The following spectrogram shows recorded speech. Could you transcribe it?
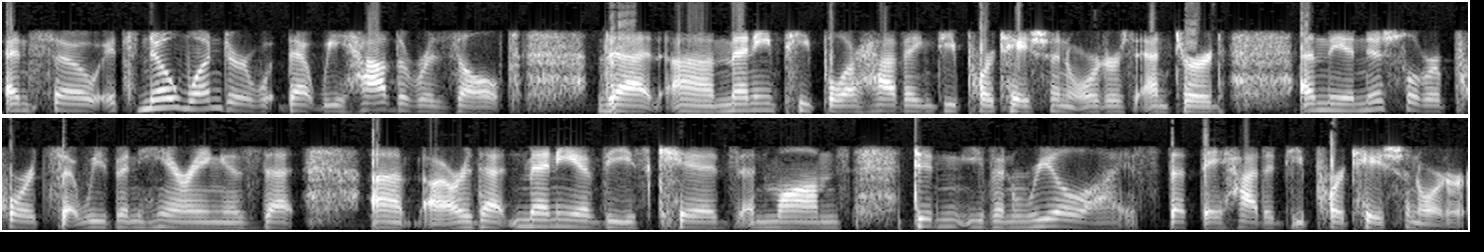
And so it's no wonder that we have the result that uh, many people are having deportation orders entered. And the initial reports that we've been hearing is that uh, are that many of these kids and moms didn't even realize that they had a deportation order.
